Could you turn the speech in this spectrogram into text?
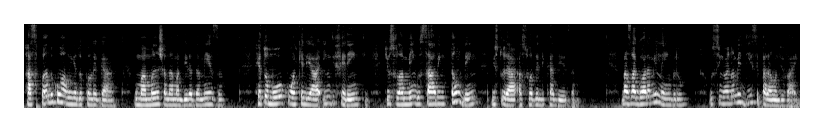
raspando com a unha do polegar uma mancha na madeira da mesa, retomou com aquele ar indiferente que os flamengos sabem tão bem misturar à sua delicadeza. Mas agora me lembro o senhor não me disse para onde vai.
